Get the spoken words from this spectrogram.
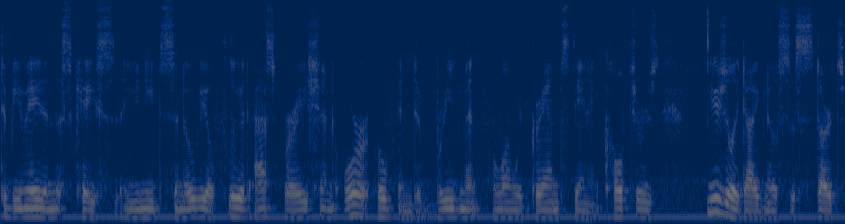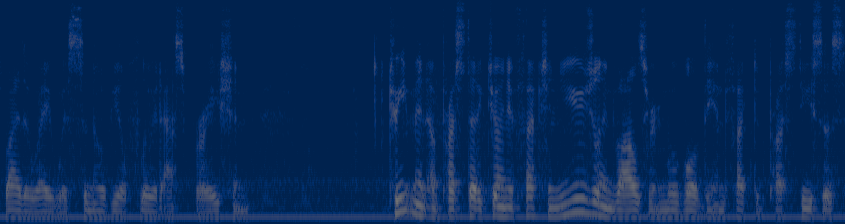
to be made in this case, you need synovial fluid aspiration or open debridement along with gram staining cultures. Usually, diagnosis starts, by the way, with synovial fluid aspiration. Treatment of prosthetic joint infection usually involves removal of the infected prosthesis,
